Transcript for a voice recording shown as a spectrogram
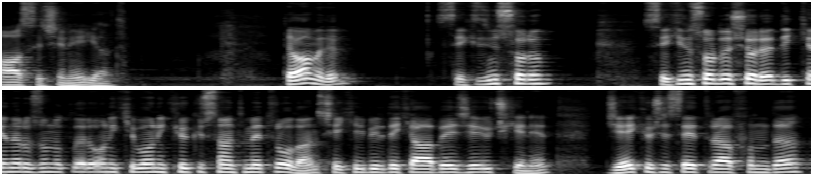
A seçeneği geldi. Devam edelim. 8. soru. 8. soruda şöyle dik kenar uzunlukları 12 ve 12 kök cm olan şekil 1'deki ABC üçgeni C köşesi etrafında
